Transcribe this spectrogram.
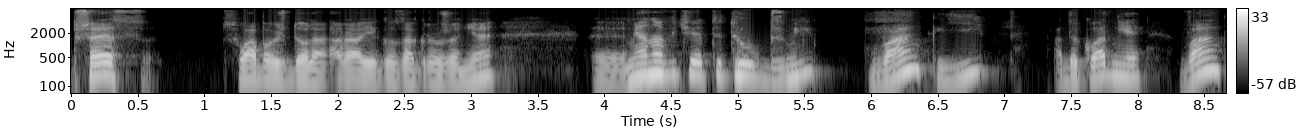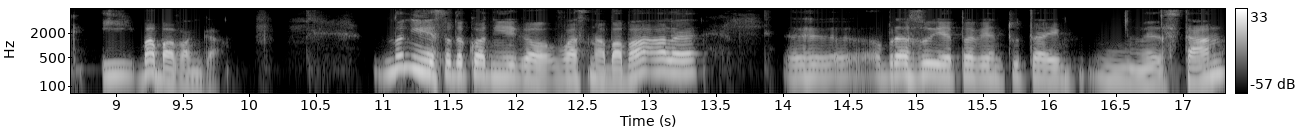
przez słabość dolara, jego zagrożenie. E, mianowicie tytuł brzmi Wang Yi, a dokładnie Wang i Baba Wanga. No nie jest to dokładnie jego własna baba, ale e, obrazuje pewien tutaj mm, stan.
